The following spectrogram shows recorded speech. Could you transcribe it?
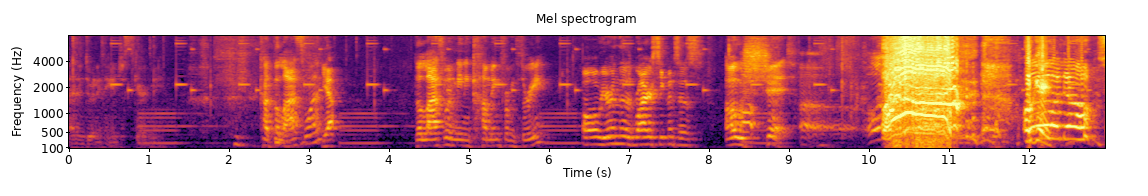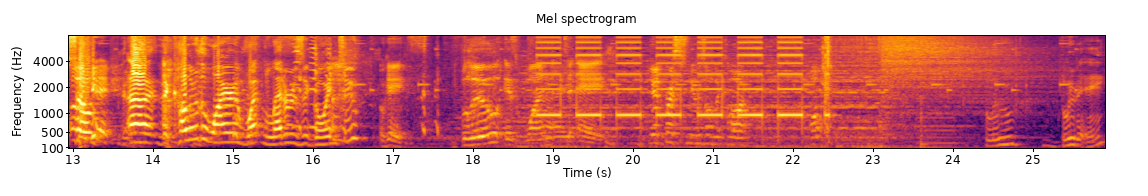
I didn't do anything, it just scared me. Cut the last one? Yep. The last one meaning coming from three? Oh, you're in the wire sequences. Oh, oh. shit. Okay. Oh no. So okay. uh, the color of the wire and what letter is it going to? Okay. Blue is one to A. You have to press snooze on the clock. Oh, Blue, blue to A.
